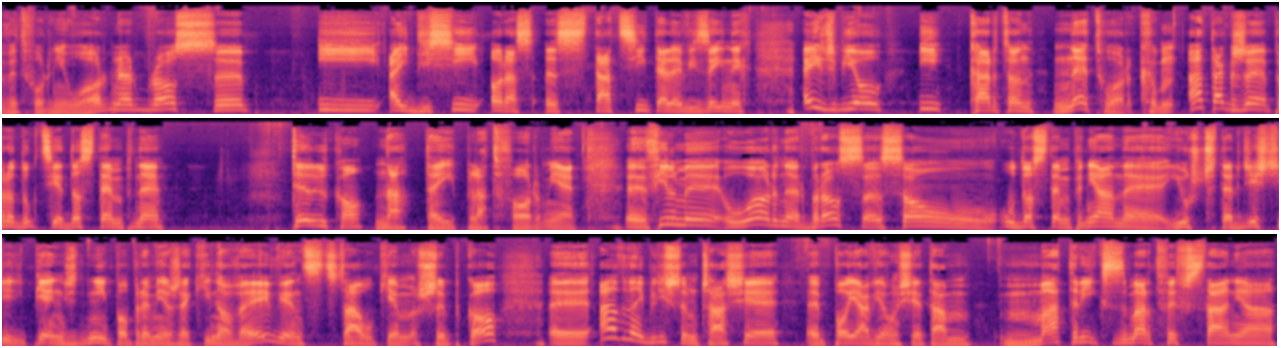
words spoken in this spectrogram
wytwórni Warner Bros. I IDC oraz stacji telewizyjnych HBO i Cartoon Network, a także produkcje dostępne tylko na tej platformie. Filmy Warner Bros. są udostępniane już 45 dni po premierze kinowej, więc całkiem szybko, a w najbliższym czasie pojawią się tam Matrix Zmartwychwstania,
